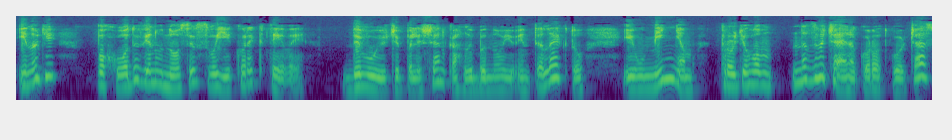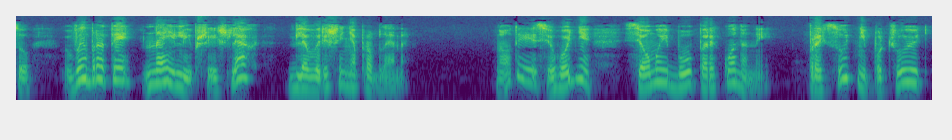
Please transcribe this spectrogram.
Іноді, по ходу, він вносив свої корективи, дивуючи Пелішенка глибиною інтелекту і умінням протягом надзвичайно короткого часу вибрати найліпший шлях для вирішення проблеми. Ну, от і сьогодні сьомий був переконаний, присутні почують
